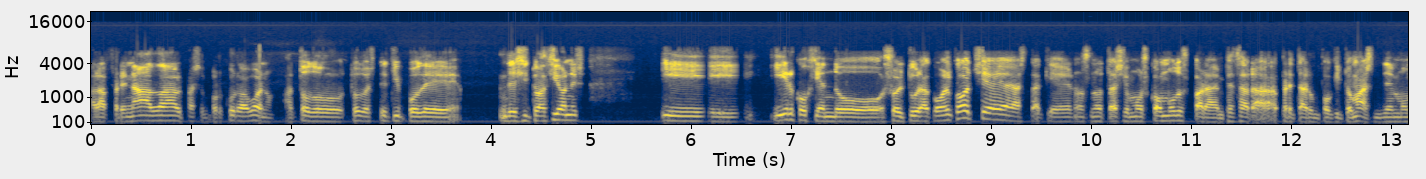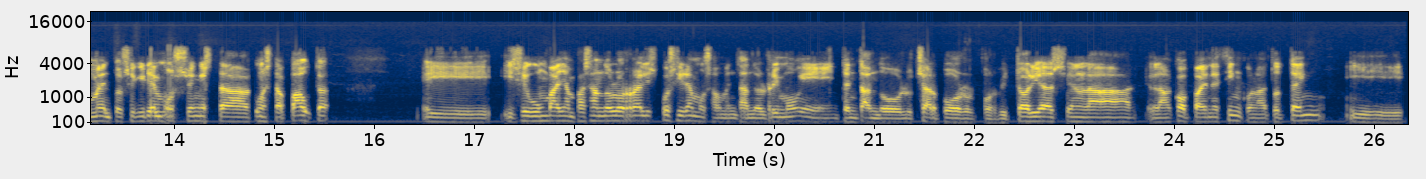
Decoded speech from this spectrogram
a la frenada, al pase por curva, bueno, a todo, todo este tipo de, de situaciones y, ir cogiendo soltura con el coche hasta que nos notásemos cómodos para empezar a apretar un poquito más. De momento seguiremos en esta, con esta pauta y, según vayan pasando los rallies, pues iremos aumentando el ritmo e intentando luchar por, por victorias en la, en la Copa N5, en la Top Ten y,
